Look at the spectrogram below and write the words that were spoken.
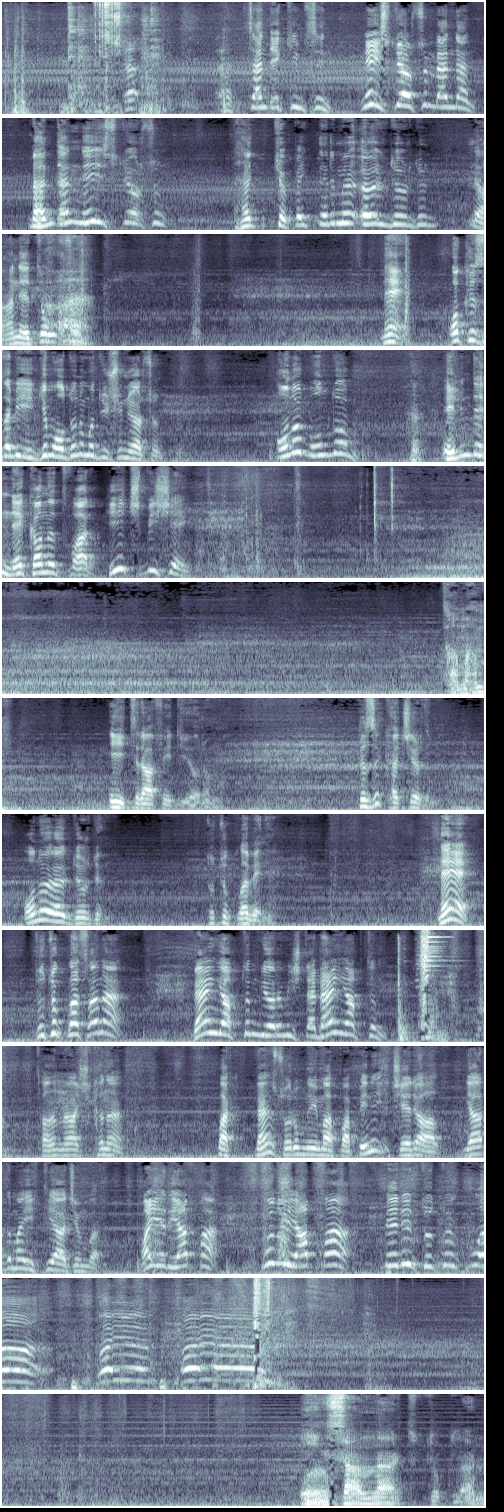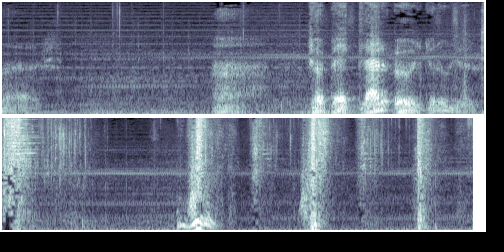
Sen de kimsin? Ne istiyorsun benden? Benden ne istiyorsun? Köpeklerimi öldürdün. Lanet olsun. Ne? O kızla bir ilgim olduğunu mu düşünüyorsun? Onu buldum. Elinde ne kanıt var? Hiçbir şey. Tamam. İtiraf ediyorum. Kızı kaçırdım. Onu öldürdüm. Tutukla beni. Ne? Tutuklasana. Ben yaptım diyorum işte ben yaptım. Tanrı aşkına. Bak ben sorumluyum ahbap. Beni içeri al. Yardıma ihtiyacım var. Hayır yapma. Bunu yapma. Beni tutukla. Hayır. Hayır. İnsanlar tutuklanır. Köpekler öldürülür.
